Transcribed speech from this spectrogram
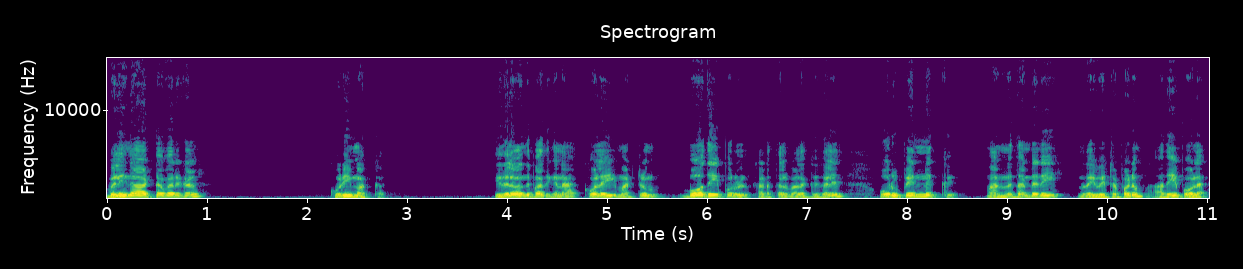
வெளிநாட்டவர்கள் குடிமக்கள். இதில் வந்து பார்த்திங்கன்னா கொலை மற்றும் போதைப்பொருள் கடத்தல் வழக்குகளில் ஒரு பெண்ணுக்கு மரண தண்டனை நிறைவேற்றப்படும். அதே போல்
